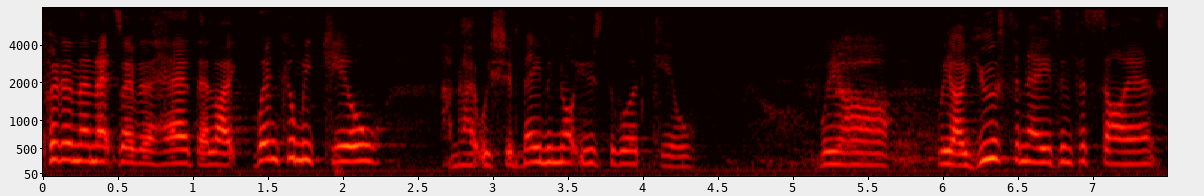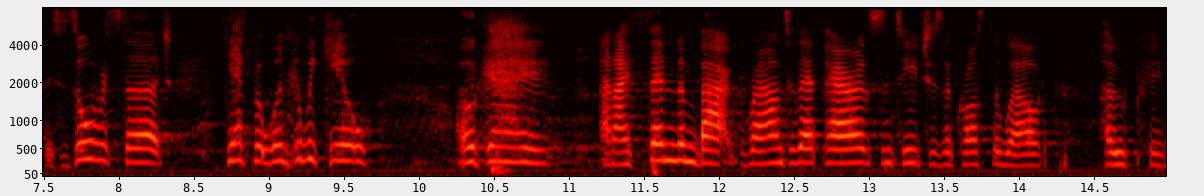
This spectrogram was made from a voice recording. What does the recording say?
putting their nets over their head. They're like, when can we kill? I'm like, we should maybe not use the word kill. We are, we are euthanizing for science. This is all research. Yes, but when can we kill? Okay. And I send them back round to their parents and teachers across the world, hoping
